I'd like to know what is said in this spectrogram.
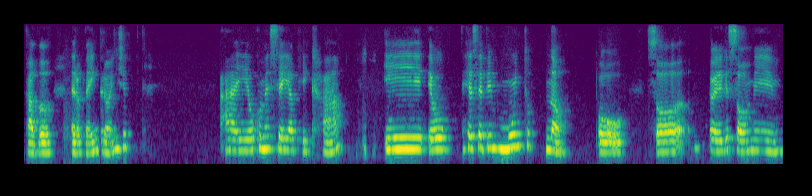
tava era bem grande. Aí eu comecei a aplicar e eu recebi muito não, ou só eles só me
